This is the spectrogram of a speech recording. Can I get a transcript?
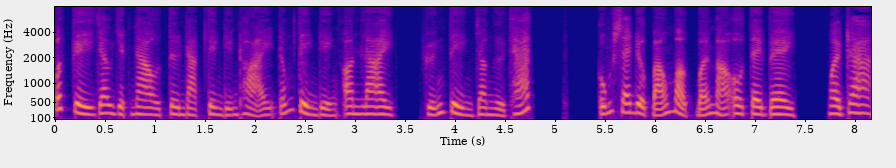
Bất kỳ giao dịch nào từ nạp tiền điện thoại, đóng tiền điện online, chuyển tiền cho người khác cũng sẽ được bảo mật bởi mã OTP. Ngoài ra,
